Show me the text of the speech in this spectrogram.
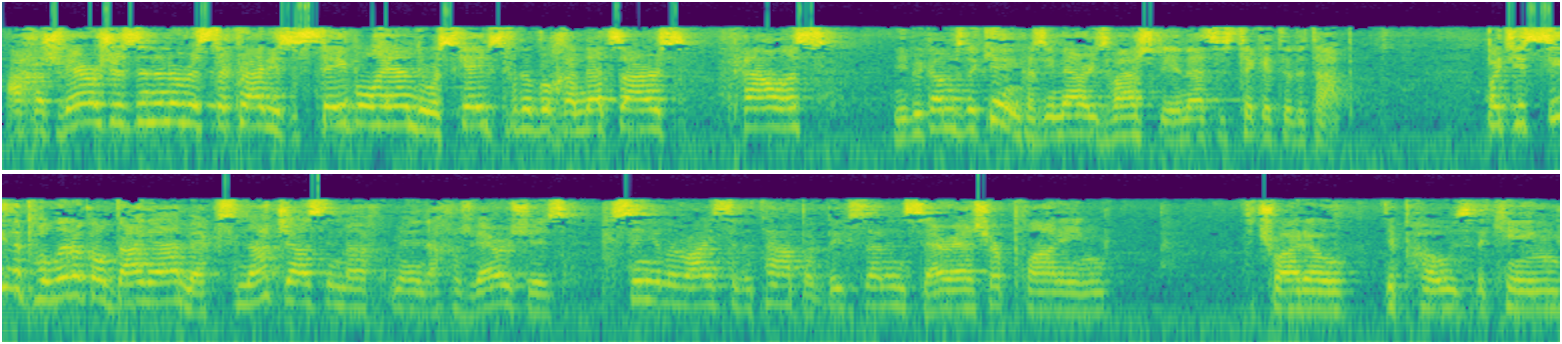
Achashverosh isn't an aristocrat, he's a stable hand who escapes from the Nebuchadnezzar's palace. He becomes the king because he marries Vashti and that's his ticket to the top. But you see the political dynamics, not just in, in Achashverosh's singular rise to the top, but Bigsan and Seresh are plotting to try to depose the king.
